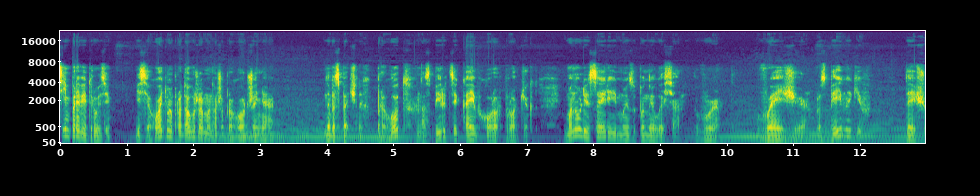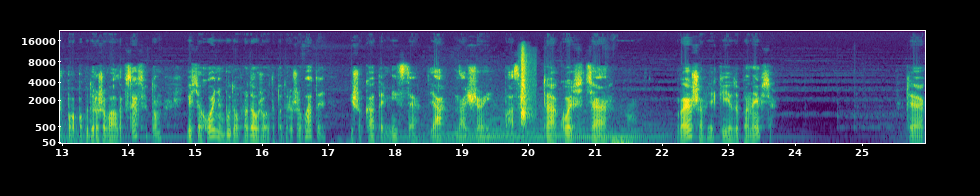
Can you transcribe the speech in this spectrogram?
Всім привіт, друзі! І сьогодні ми продовжуємо наше проходження небезпечних пригод на збірці Cave Horror Project. В минулій серії ми зупинилися в вежі розбійників, дещо по- поподорожували всесвітом, і сьогодні будемо продовжувати подорожувати і шукати місце для нашої бази. Так, ось ця вежа, в якій я зупинився. Так.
